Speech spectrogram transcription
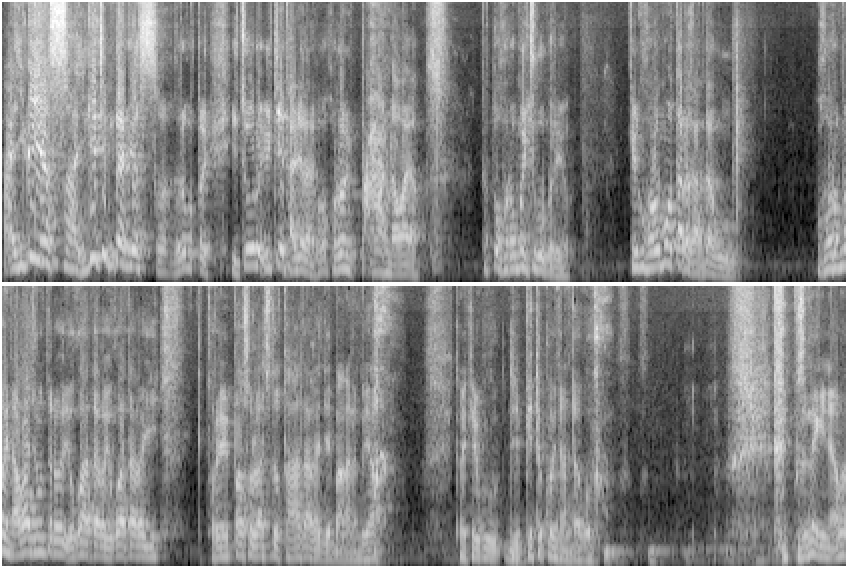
아, 이거였어. 이게 정답이었어. 그러고 또 이쪽으로 일제히 달려가고 호르몬이 빡 나와요. 그 또 호르몬이 죽어버려요. 결국 호르몬 따라간다고. 호르몬이 나와주는 대로 요거 하다가 요거 하다가 이 도레미파솔라시도 다 하다가 이제 망하는 거야. 그 결국 이제 비트코인 한다고. 무슨 얘기냐면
